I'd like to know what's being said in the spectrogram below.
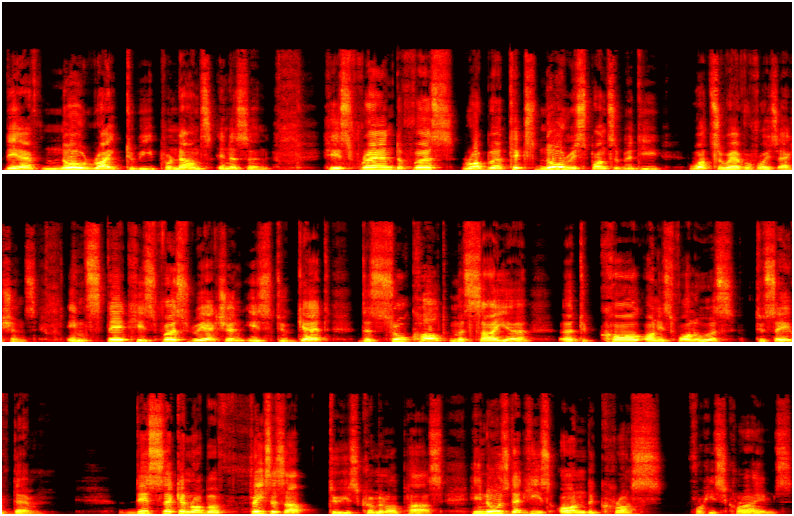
They have no right to be pronounced innocent. His friend, the first robber, takes no responsibility whatsoever for his actions. Instead, his first reaction is to get the so-called Messiah uh, to call on his followers to save them. This second robber faces up to his criminal past. He knows that he's on the cross for his crimes.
